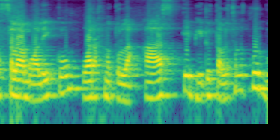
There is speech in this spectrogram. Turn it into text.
আসসালামু আলাইকুম ওয়ারহমতুল্লাহ আজ এই ভিডিওতে আলোচনা করব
